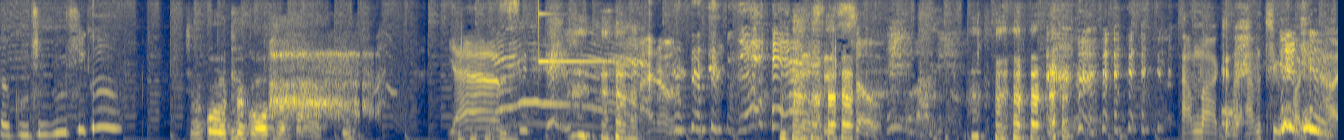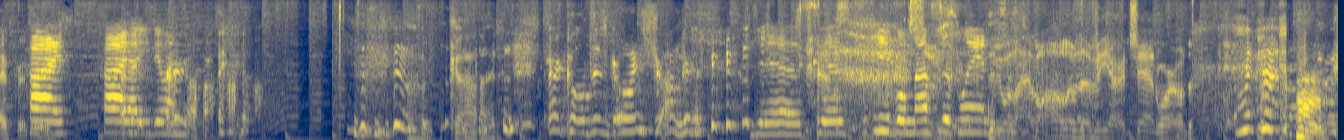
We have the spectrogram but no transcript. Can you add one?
A Gucci Gucci go. Tickle, tickle, tickle. Yes. I don't. This is so I'm not gonna. I'm too fucking high for this. Hi. Hi, how you doing? Oh God. Our cult is growing stronger. Yes, yes. Evil master plan. We will have all of the VR chat world. The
